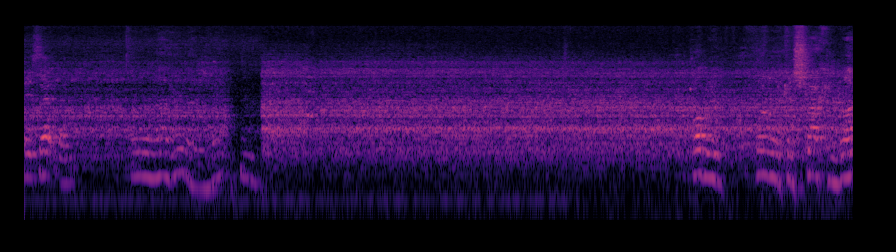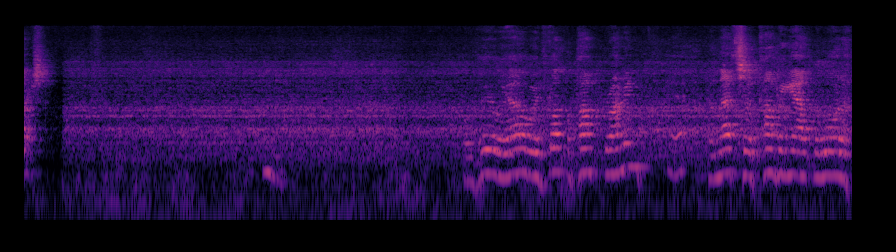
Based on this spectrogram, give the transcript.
Who's that then? I don't know who that is, huh? Probably one of the construction blokes. Well, here we are, we've got the pump running, Yeah. and that's uh, pumping out the water.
